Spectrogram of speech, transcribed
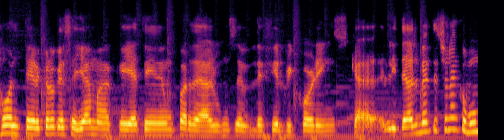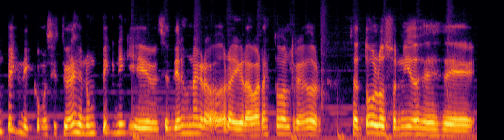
Holter, creo que se llama, que ya tiene un par de álbumes de, field recordings que ah, literalmente suenan como un picnic, como si estuvieras en un picnic y encendieras una grabadora y grabaras todo alrededor. O sea, todos los sonidos desde,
